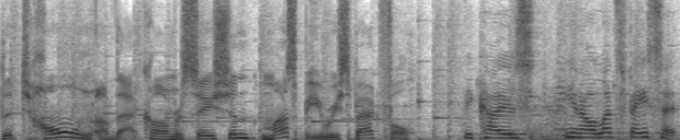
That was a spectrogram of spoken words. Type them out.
the tone of that conversation must be respectful. Because, you know, let's face it,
